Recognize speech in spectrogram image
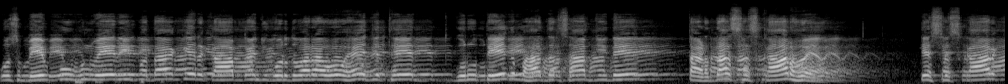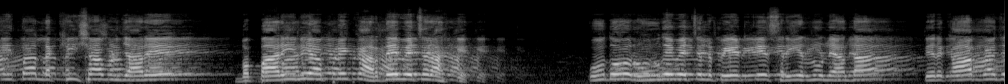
ਉਸ ਬੇਵਕੂਫ ਨੂੰ ਇਹ ਨਹੀਂ ਪਤਾ ਕਿ ਰਕਾਬਗੰਜ ਗੁਰਦੁਆਰਾ ਉਹ ਹੈ ਜਿੱਥੇ ਗੁਰੂ ਤੇਗ ਬਹਾਦਰ ਸਾਹਿਬ ਜੀ ਦੇ ਧੜ ਦਾ ਸੰਸਕਾਰ ਹੋਇਆ। ਤੇ ਸੰਸਕਾਰ ਕੀਤਾ, ਲੱਖੀ ਸ਼ਾਹ ਵਣਜਾਰੇ ਵਪਾਰੀ ਨੇ ਆਪਣੇ ਘਰ ਦੇ ਵਿੱਚ ਰੱਖ ਕੇ। ਉਦੋਂ ਰੂਹ ਦੇ ਵਿੱਚ ਲਪੇਟ ਕੇ ਸਰੀਰ ਨੂੰ ਲਿਆਂਦਾ ਤੇ ਰਕਾਬਗੰਜ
